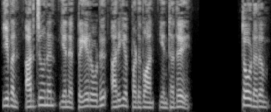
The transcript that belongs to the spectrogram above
இவன் அர்ஜுனன் என பெயரோடு அறியப்படுவான் என்றது. தொடரும்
